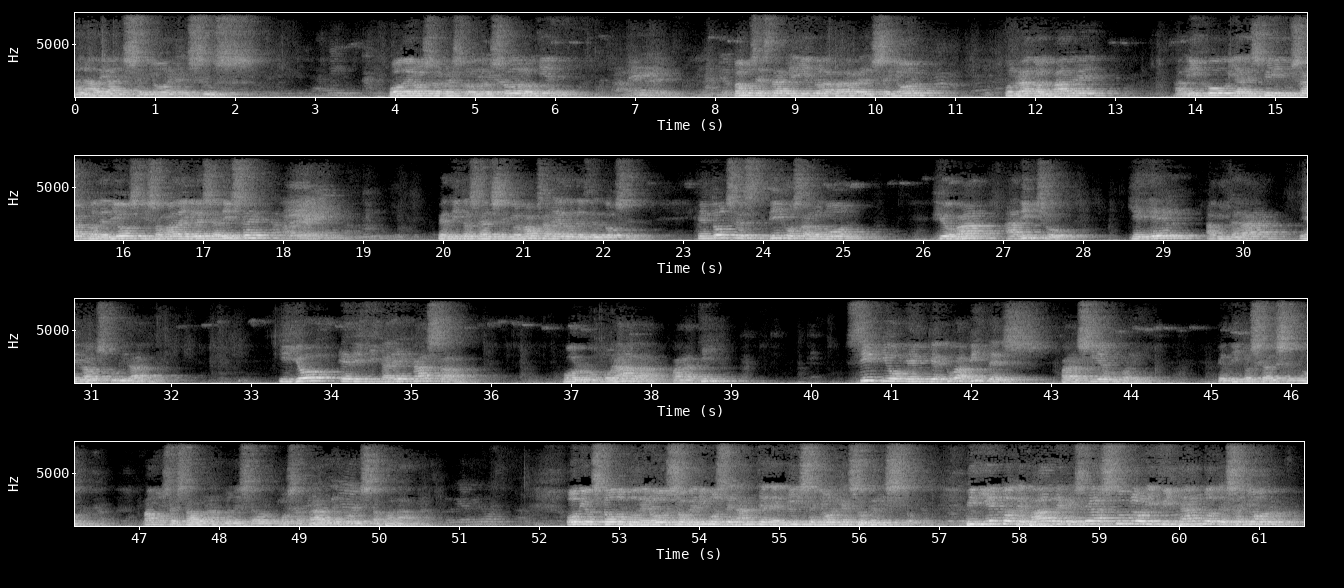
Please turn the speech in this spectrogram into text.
Alabe al Señor Jesús. Poderoso nuestro Dios, todo lo tiene. Vamos a estar leyendo la palabra del Señor, honrando al Padre, al Hijo y al Espíritu Santo de Dios y su amada iglesia dice, bendito sea el Señor. Vamos a leerlo desde el 12. Entonces dijo Salomón, Jehová ha dicho que él habitará en la oscuridad. Y yo edificaré casa por morada para ti, sitio en que tú habites para siempre. Bendito sea el Señor. Vamos a estar orando en esta hermosa tarde por esta palabra. Oh Dios Todopoderoso, venimos delante de ti, Señor Jesucristo, pidiéndote, Padre, que seas tú glorificándote, Señor,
